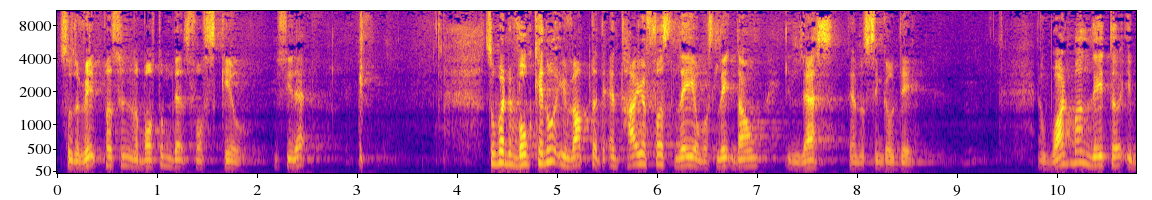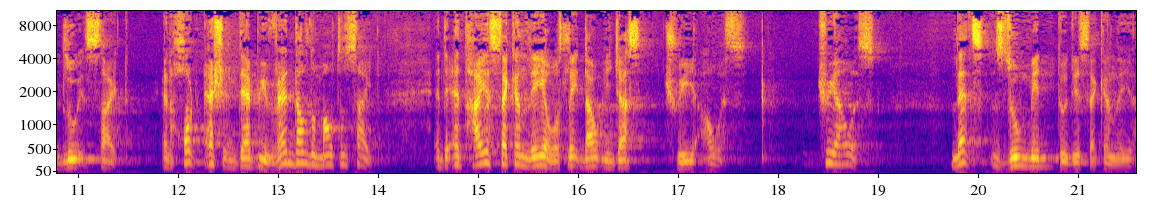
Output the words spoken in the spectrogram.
So the red person in the bottom, that's for scale. You see that? So when the volcano erupted, the entire first layer was laid down in less than a single day. And one month later, it blew its side, and hot ash and debris ran down the mountainside. And the entire second layer was laid down in just three hours. Three hours. Let's zoom in to this second layer.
